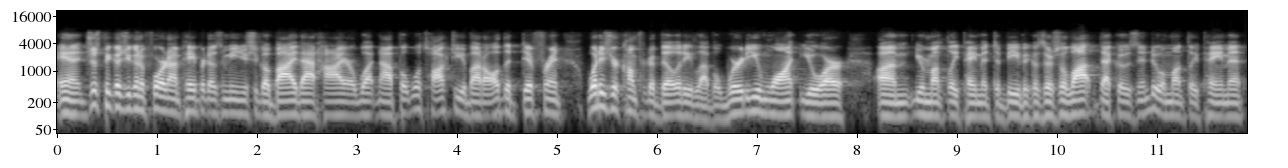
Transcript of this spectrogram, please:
And just because you can afford on paper doesn't mean you should go buy that high or whatnot. But we'll talk to you about all the different. What is your comfortability level? Where do you want your um, your monthly payment to be because there's a lot that goes into a monthly payment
